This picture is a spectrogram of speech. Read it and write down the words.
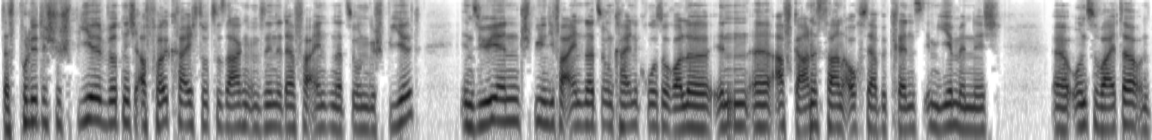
das politische Spiel wird nicht erfolgreich sozusagen im Sinne der Vereinten Nationen gespielt. In Syrien spielen die Vereinten Nationen keine große Rolle, in äh, Afghanistan auch sehr begrenzt, im Jemen nicht äh, und so weiter. Und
